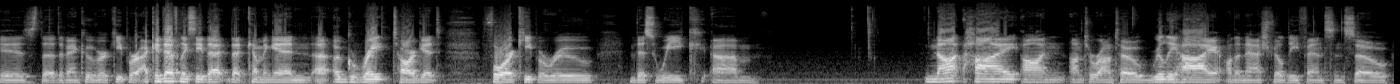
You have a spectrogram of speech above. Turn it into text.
is the, the Vancouver keeper. I could definitely see that that coming in uh, a great target for Keeperoo this week. Um, not high on on Toronto, really high on the Nashville defense, and so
